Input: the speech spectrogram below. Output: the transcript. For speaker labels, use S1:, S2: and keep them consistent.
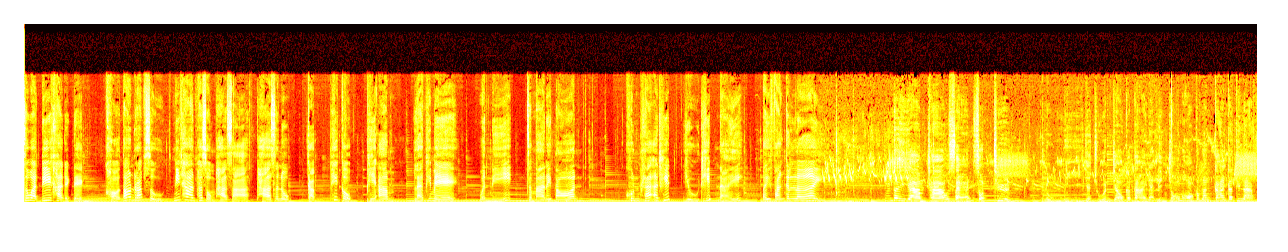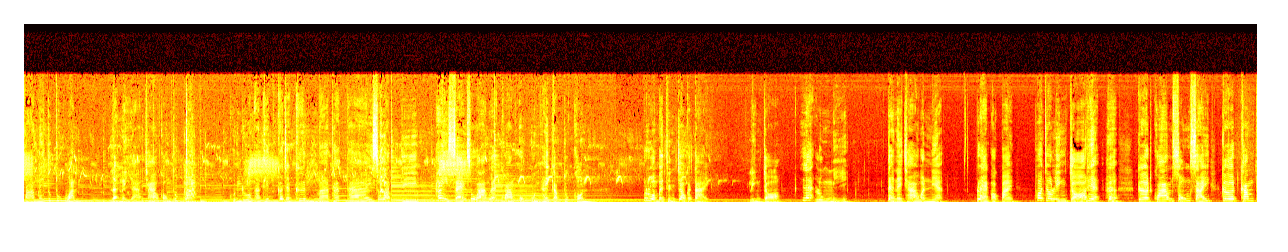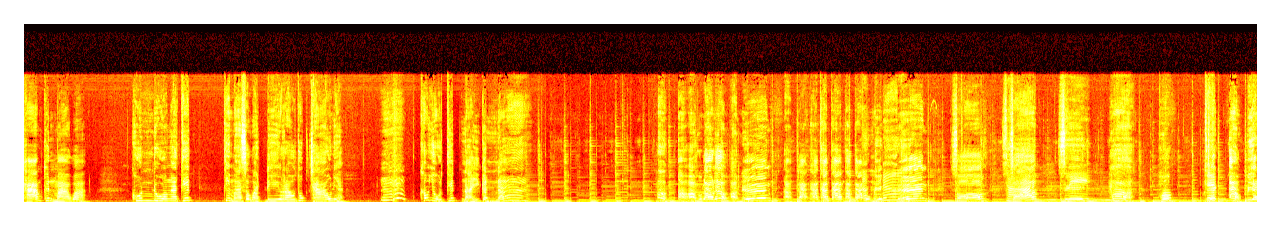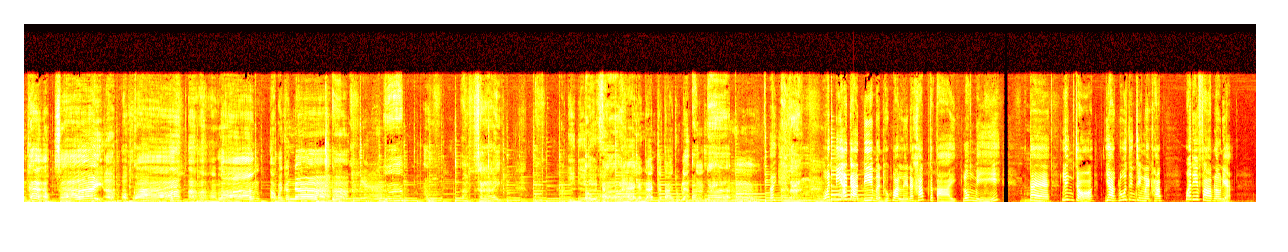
S1: สวัสดีค่ะเด็กๆ ขอต้อนรับสู่ นิทานผสมภาษา พาสนุก กับพี่กบ พี่อ้ำและพี่เมย์วันนี้จะมาในตอน คุณพระอาทิตย์อยู่ทิศไหน ไปฟังกันเลย
S2: ได้ยามเช้าแสนสดชื่น ลุงหมีจะชวนเจ้ากระต่ายและลิงจ๋อมาออกกำลังกายกันที่หน้าฟาร์มในทุกๆวัน และในยามเช้าของทุกวัน คุณดวงอาทิตย์ก็จะขึ้นมาทักทาย สวัสดี ให้แสงสว่างและความอบอุ่นให้กับทุกคน รวมไปถึงเจ้ากระต่าย ลิงจ๋อ และลุงหมี แต่ในเช้าวันเนี้ยแปลกออกไปพ่อเจ้าลิงจ๋อเนี่ยเกิดความสงสัยเกิดคำถามขึ้นมาว่า คุณดวงอาทิตย์ที่มาสวัสดีเราทุกเช้าเนี่ย เขาอยู่ทิศไหนกันนะเอออ่าอ่าพวกเราแล้วอ่าหนึ่งอ่าถามถามถามถามถามลุงหมี
S1: หนึ่ง
S2: หนึ่งสองสามสี่ห้าหกเจ็ดอ้าวเปลี่ยนท่าอ้าวซ้ายอ้าวอ้าวขวาอ้าวอ้าวหลังอ้าวไปข้างหน้าอ้าว
S3: ฮึบอืมอะซ้าย
S2: อะดีดี
S3: เอา
S2: ดี
S3: ขวา
S2: อ่าอย่างงั้นกระต่ายถูกแล้ว
S3: อะหน้า
S2: อืม
S1: เอ้ย
S3: อะหลัง
S1: วันนี้อากาศดีเหมือนทุกวันเลยนะครับ กระต่ายลุงหมี แต่ลิงจ๋ออยากรู้จริง ๆ เลยครับ ว่าที่ฟาร์มเราเนี่ย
